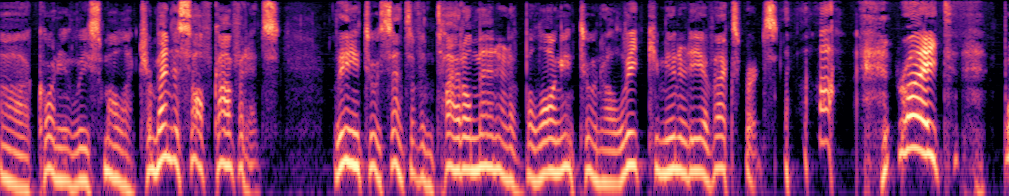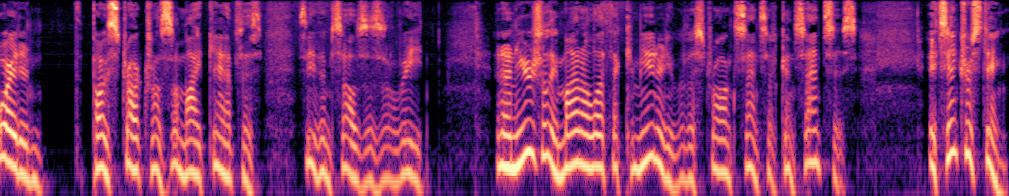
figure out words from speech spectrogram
uh, according to Lee Smolin. Tremendous self confidence, leading to a sense of entitlement and of belonging to an elite community of experts. right. Boy, did post structuralists on my campus see themselves as elite. An unusually monolithic community with a strong sense of consensus. It's interesting.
